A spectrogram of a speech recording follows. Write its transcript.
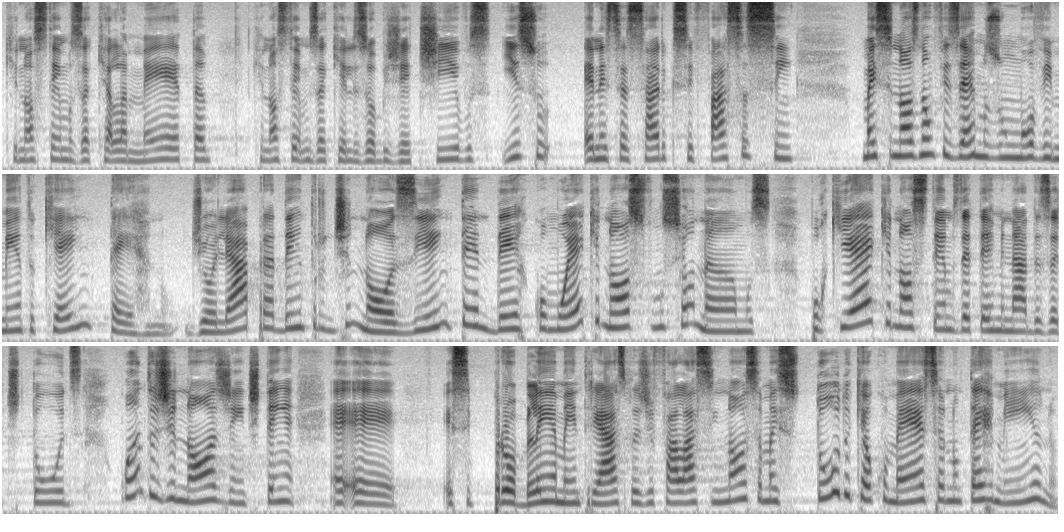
que nós temos aquela meta, que nós temos aqueles objetivos. Isso é necessário que se faça sim, Mas se nós não fizermos um movimento que é interno, de olhar para dentro de nós e entender como é que nós funcionamos, por que é que nós temos determinadas atitudes, quantos de nós, gente, tem é, é, esse problema, entre aspas, de falar assim: nossa, mas tudo que eu começo eu não termino.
